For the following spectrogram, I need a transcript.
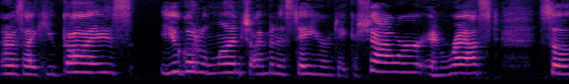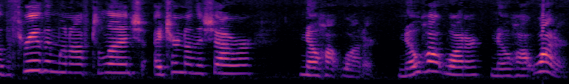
And I was like, you guys, you go to lunch. I'm going to stay here and take a shower and rest. So the three of them went off to lunch. I turned on the shower, no hot water. No hot water, no hot water.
